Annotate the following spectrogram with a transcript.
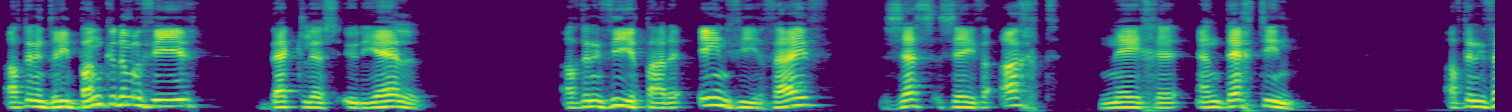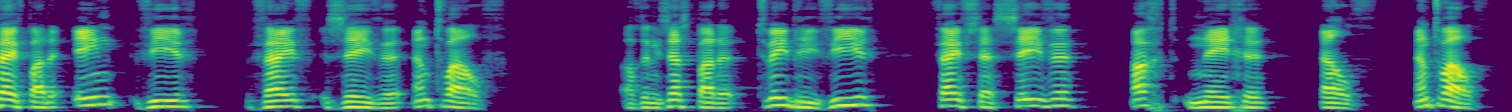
Afdeling 3, banken nummer 4, backless UDL. Afdeling 4, paarden 1, 4, 5, 6, 7, 8, 9 en 13. Afdeling 5 paarden 1, 4, 5, 7 en 12. Afdeling 6 paarden 2, 3, 4, 5, 6, 7, 8, 9, 11 en 12.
